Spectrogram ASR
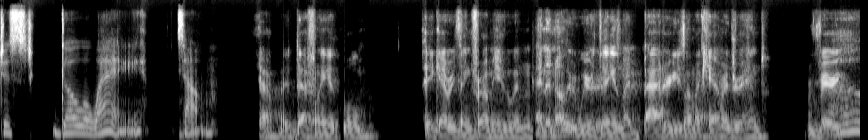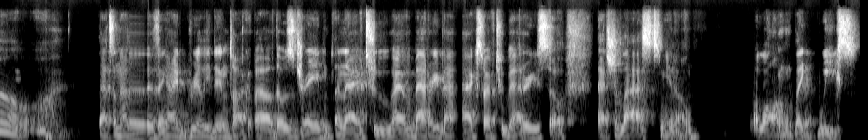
just go away. So yeah, it definitely will take everything from you. And and another weird thing is my batteries on my camera drained. Very oh that's another thing I really didn't talk about. Those drained. And I have two, I have a battery pack, so I have two batteries. So that should last, you know, a long like weeks.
